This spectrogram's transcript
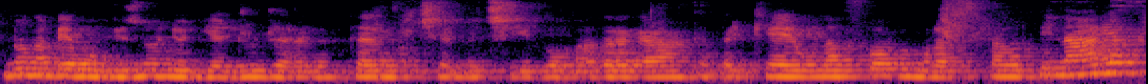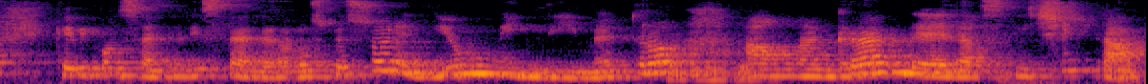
non abbiamo bisogno di aggiungere all'interno CMC gomma dragante perché è una formula straordinaria che vi consente di stendere allo spessore di un millimetro, ha una grande elasticità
